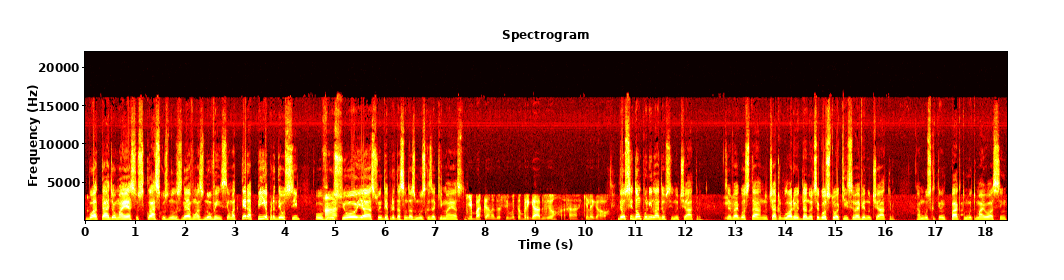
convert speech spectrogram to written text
boa tarde ao maestro. Os clássicos nos levam às nuvens. É uma terapia para Delci ouvir Ah. o senhor e a sua interpretação das músicas aqui, maestro. Que bacana, Delci. Muito obrigado, viu? Ah, que legal. Delci, dá um pulinho lá, Delci, no teatro. Você vai gostar. No Teatro Glória, 8 da noite. Você gostou aqui, você vai ver no teatro. A música tem um impacto muito maior, assim.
